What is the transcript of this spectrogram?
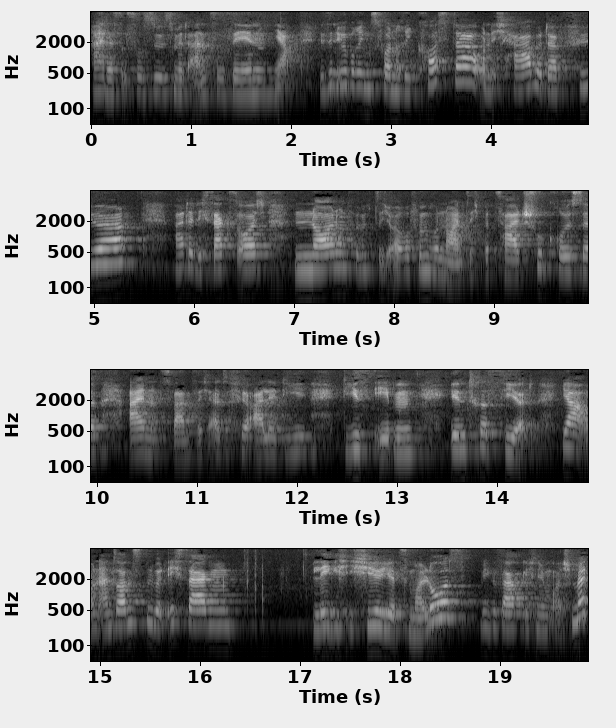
ah, das ist so süß mit anzusehen. Ja, die sind übrigens von Ricosta und ich habe dafür, wartet, ich sag's euch, 59,95 Euro bezahlt, Schuhgröße 21, also für alle die, die es eben interessiert. Ja, und ansonsten würde ich sagen, lege ich hier jetzt mal los. Wie gesagt, ich nehme euch mit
